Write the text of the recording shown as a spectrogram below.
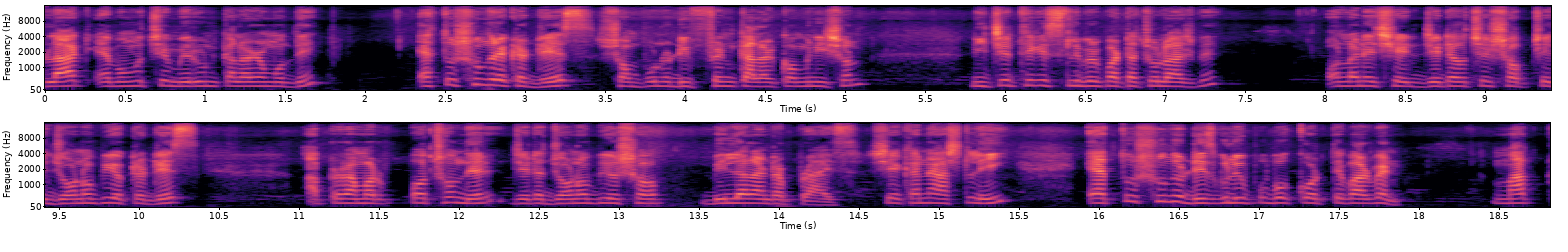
ব্ল্যাক এবং হচ্ছে মেরুন কালারের মধ্যে। এত সুন্দর একটা ড্রেস, সম্পূর্ণ ডিফারেন্ট কালার কম্বিনেশন নিচের থেকে স্লিভের পাটটা চলে আসবে। অনলাইনে সে, যেটা হচ্ছে সবচেয়ে জনপ্রিয় একটা ড্রেস। আপনার আমার পছন্দের, যেটা জনপ্রিয় সব বিল্লাল এন্টারপ্রাইজ সেখানে আসলেই এত সুন্দর ড্রেসগুলি উপভোগ করতে পারবেন। মাত্র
